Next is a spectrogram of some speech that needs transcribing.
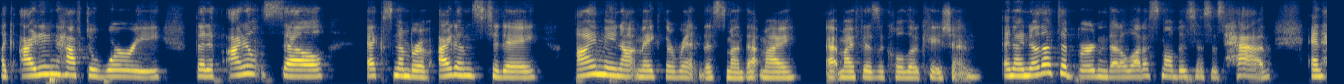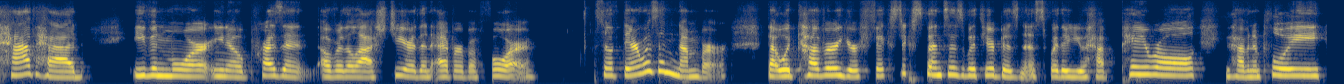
Like I didn't have to worry that if I don't sell X number of items today, I may not make the rent this month at my at my physical location. And I know that's a burden that a lot of small businesses have and have had even more, you know, present over the last year than ever before. So, if there was a number that would cover your fixed expenses with your business, whether you have payroll, you have an employee,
